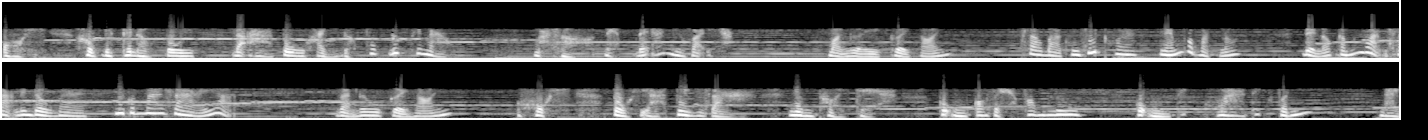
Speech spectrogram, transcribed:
Ôi, không biết cái đầu tôi đã tu hành được phúc đức thế nào, mà giờ đẹp đẽ như vậy à? Mọi người cười nói, sao bà không rút hoa ném vào mặt nó, để nó cắm loạn xạ lên đầu bà như con ma già ấy ạ. Giả lưu cười nói, ôi, tôi à tuy già, nhưng thời trẻ cũng có vẻ phong lưu, cũng thích hoa thích phấn. Này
